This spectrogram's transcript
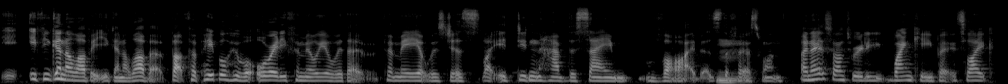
if you're going to love it, you're going to love it. But for people who were already familiar with it, for me, it was just like it didn't have the same vibe as the mm. first one. I know it sounds really wanky, but it's like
